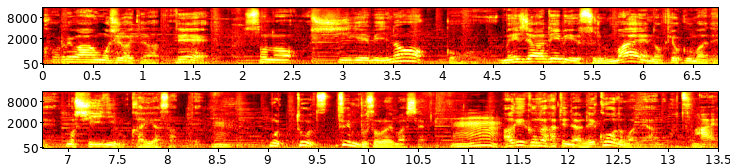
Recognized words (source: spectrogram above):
これは面白いってなって、その CKB のこうメジャーデビューする前の曲までもう CD も買いあさってもう当時全部揃えましたよ。うん。うん挙句の果てにはレコードまであの普通に、はい。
